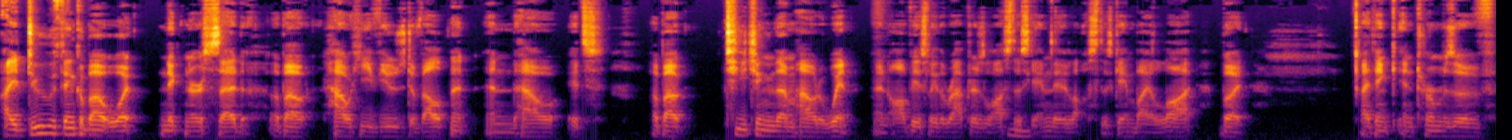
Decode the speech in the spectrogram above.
I do think about what Nick Nurse said about how he views development and how it's about teaching them how to win. And obviously, the Raptors lost this game. They lost this game by a lot, but I think in terms of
